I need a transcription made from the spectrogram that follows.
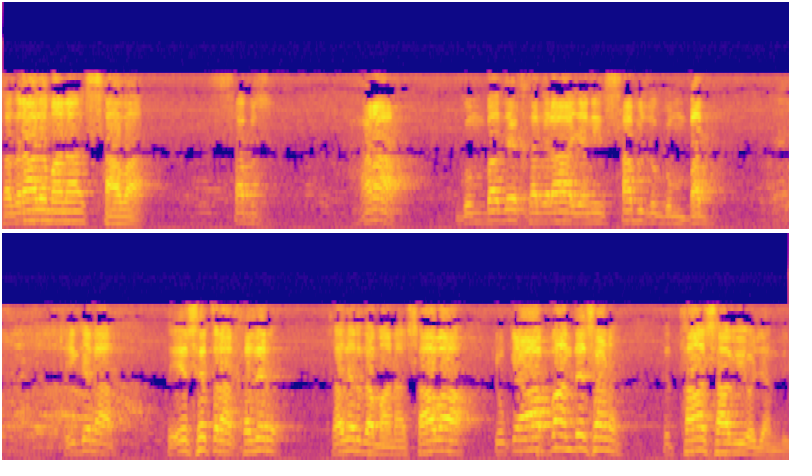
خزرا کا مانا ساوا، سبز، ہرا۔ گنبد خزرا یعنی سبز گنبد۔ ٹھیک ہے نا؟ اسی طرح خضر خضر دا مانا ساوا، کیونکہ آپ باندھے سن تو تھان ساوی ہو جاتی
